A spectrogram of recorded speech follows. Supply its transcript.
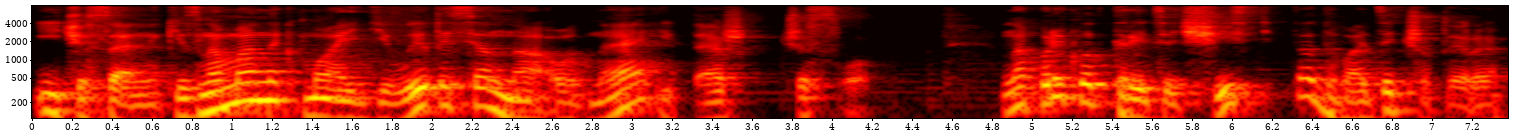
і чисельник і знаменник мають ділитися на одне і те ж число. Наприклад, 36 та 24.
